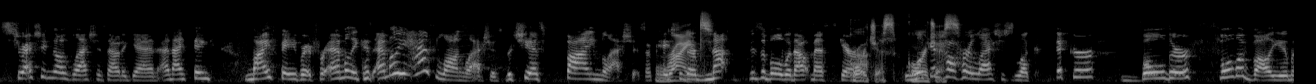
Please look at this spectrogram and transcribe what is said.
stretching those lashes out again. And I think my favorite for Emily, because Emily has long lashes, but she has fine lashes. Okay, so they're not visible without mascara. Gorgeous, gorgeous. Look at how her lashes look thicker, bolder, full of volume,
